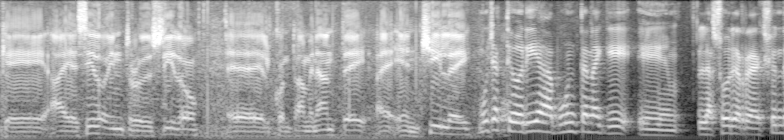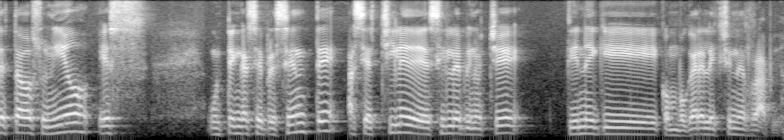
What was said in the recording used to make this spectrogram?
que haya sido introducido eh, el contaminante eh, en Chile. Muchas teorías apuntan a que eh, la sobrereacción de Estados Unidos es un téngase presente hacia Chile de decirle a Pinochet tiene que convocar elecciones rápido.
